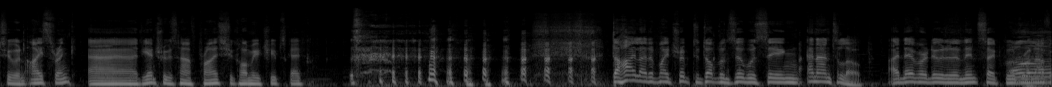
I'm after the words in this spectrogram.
to an ice rink. Uh, the entry was half price. She called me a cheapskate. the highlight of my trip to Dublin Zoo was seeing an antelope. I never knew that an insect would run off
